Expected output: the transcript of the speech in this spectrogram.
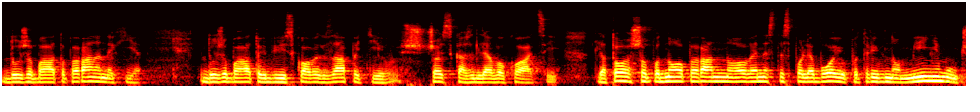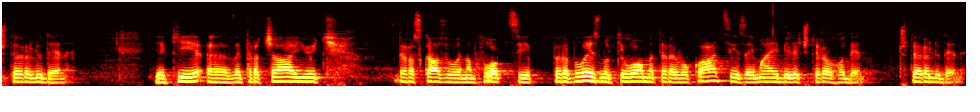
дуже багато поранених є, дуже багато військових запитів щось каже для евакуації. Для того, щоб одного пораненого винести з поля бою, потрібно мінімум 4 людини, які е, витрачають, розказували нам хлопці, приблизно кілометр евакуації займає біля 4 годин. 4 людини.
